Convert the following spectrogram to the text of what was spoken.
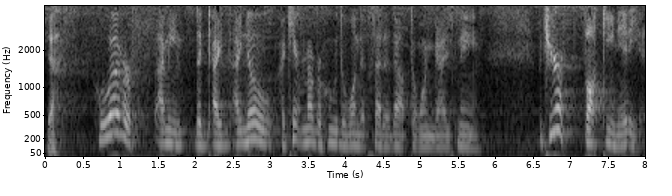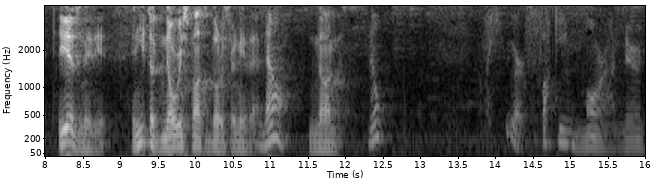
Yeah. Whoever i mean the I, I know I can't remember who the one that set it up, the one guy's name. But you're a fucking idiot. He is an idiot. And he took no responsibility for any of that. No. None. No. I'm like, you are a fucking moron, dude.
